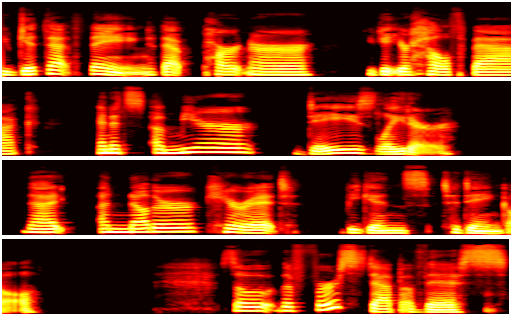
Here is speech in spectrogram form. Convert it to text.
You get that thing, that partner, you get your health back, and it's a mere days later that another carrot begins to dangle. So, the first step of this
